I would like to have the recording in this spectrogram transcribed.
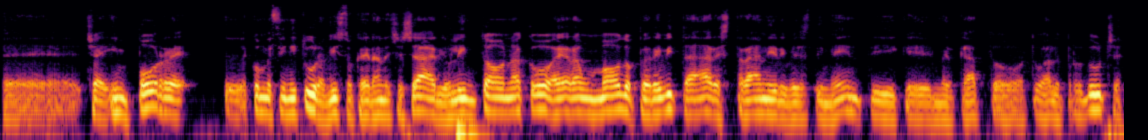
eh, cioè imporre come finitura, visto che era necessario, l'intonaco era un modo per evitare strani rivestimenti che il mercato attuale produce.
